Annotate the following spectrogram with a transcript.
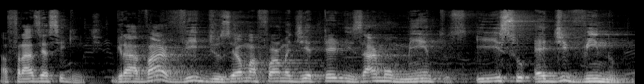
A frase é a seguinte: Gravar vídeos é uma forma de eternizar momentos e isso é divino.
